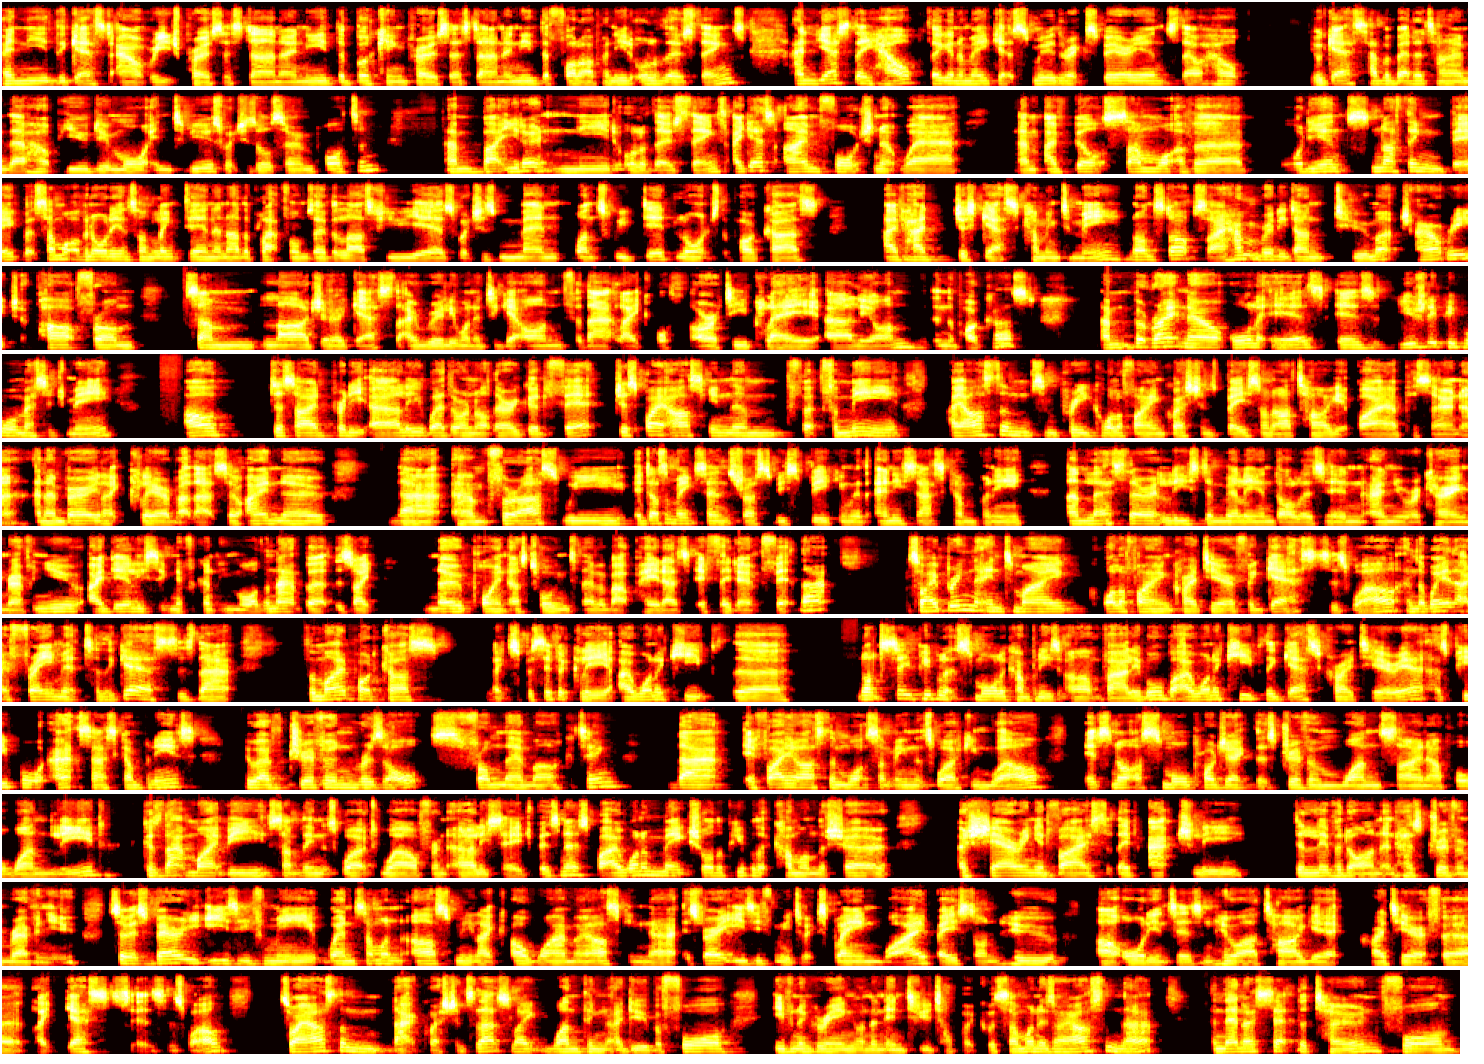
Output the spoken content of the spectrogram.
I need the guest outreach process done. I need the booking process done. I need the follow up. I need all of those things. And yes, they help. They're going to make it a smoother experience. They'll help your guests have a better time. They'll help you do more interviews, which is also important. Um, but you don't need all of those things. I guess I'm fortunate where um, I've built somewhat of a audience, nothing big, but somewhat of an audience on LinkedIn and other platforms over the last few years, which has meant once we did launch the podcast, I've had just guests coming to me nonstop. So I haven't really done too much outreach apart from some larger guests that I really wanted to get on for that like authority play early on within the podcast. Um, but right now, all it is is usually people will message me. I'll decide pretty early whether or not they're a good fit just by asking them for, for me i ask them some pre-qualifying questions based on our target buyer persona and i'm very like clear about that so i know that um, for us we it doesn't make sense for us to be speaking with any saas company unless they're at least a million dollars in annual recurring revenue ideally significantly more than that but there's like no point us talking to them about paid ads if they don't fit that so I bring that into my qualifying criteria for guests as well. And the way that I frame it to the guests is that for my podcast, like specifically, I want to keep the not to say people at smaller companies aren't valuable, but I want to keep the guest criteria as people at SaaS companies who have driven results from their marketing. That if I ask them what's something that's working well, it's not a small project that's driven one sign up or one lead, because that might be something that's worked well for an early stage business. But I want to make sure the people that come on the show are sharing advice that they've actually delivered on and has driven revenue. So it's very easy for me when someone asks me, like, oh, why am I asking that? It's very easy for me to explain why based on who our audience is and who our target criteria for like guests is as well. So I ask them that question. So that's like one thing that I do before even agreeing on an interview topic with someone is I ask them that and then I set the tone for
